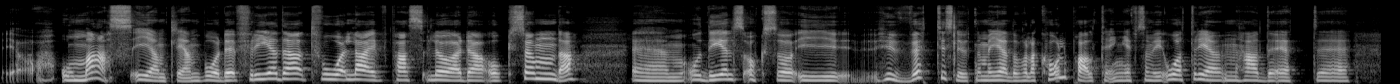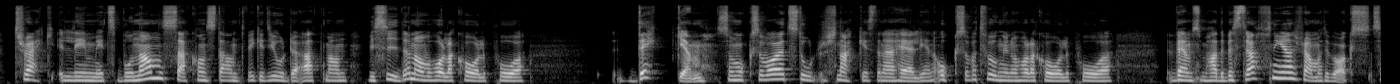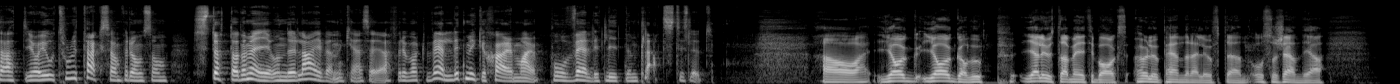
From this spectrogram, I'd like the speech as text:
ja, Omas egentligen. Både fredag, två livepass, lördag och söndag. Ehm, och dels också i huvudet till slut när man gällde att hålla koll på allting. Eftersom vi återigen hade ett eh, track limits bonanza konstant. Vilket gjorde att man vid sidan av att hålla koll på däcken, som också var ett stort snackis den här helgen, också var tvungen att hålla koll på vem som hade bestraffningar fram och tillbaks. Så att jag är otroligt tacksam för de som stöttade mig under liven kan jag säga. För det var väldigt mycket skärmar på väldigt liten plats till slut. Ja, jag, jag gav upp. Jag lutade mig tillbaks, höll upp händerna i luften och så kände jag,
